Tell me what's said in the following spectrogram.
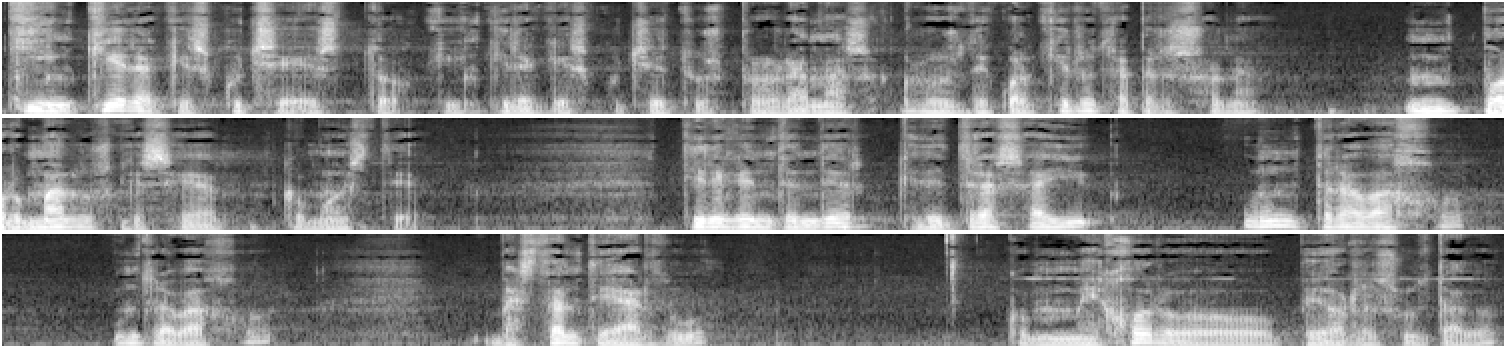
Quien quiera que escuche esto, quien quiera que escuche tus programas o los de cualquier otra persona, mm, por malos que sean como este, tiene que entender que detrás hay un trabajo, un trabajo bastante arduo, con mejor o peor resultado,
